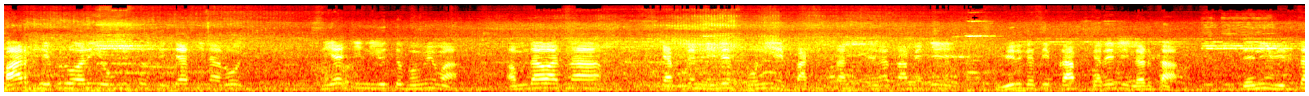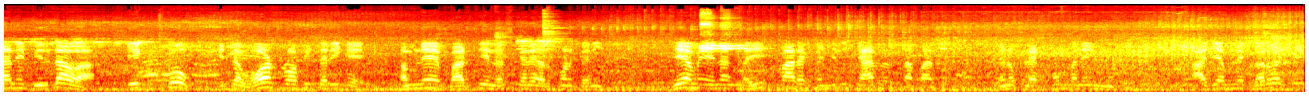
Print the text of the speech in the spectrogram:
બાર ફેબ્રુઆરી ઓગણીસો સિત્યાસીના રોજ સિયાચીન યુદ્ધભૂમિમાં અમદાવાદના કેપ્ટન નિલેશ સોનીએ પાકિસ્તાની સેના સામે જે વીરગતિ પ્રાપ્ત કરેલી લડતા તેની વીરતાને બિરદાવવા એક તોપ એટલે વોર ટ્રોફી તરીકે અમને ભારતીય લશ્કરે અર્પણ કરી છે. જે અમે એના શહીદ સ્મારક અંજલિ ચાર રસ્તા પાસે એનો પ્લેટફોર્મ બનાવી મૂકી છે. આજે અમને ગર્વ છે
